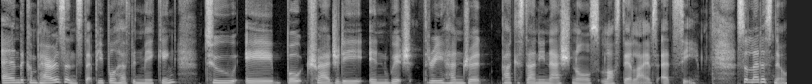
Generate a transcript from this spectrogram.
and the comparisons that people have been making to a boat tragedy in which 300 Pakistani nationals lost their lives at sea. So let us know.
